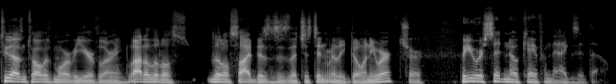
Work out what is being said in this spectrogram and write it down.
2012 was more of a year of learning. A lot of little little side businesses that just didn't really go anywhere. Sure. But you were sitting okay from the exit, though.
